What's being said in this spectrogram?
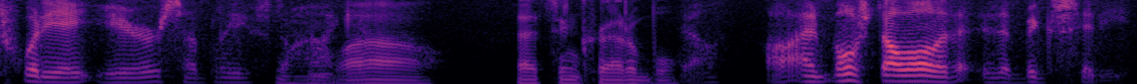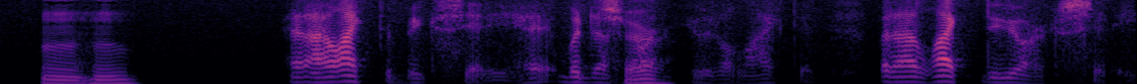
28 years, I believe, something like that. wow, that's incredible. Yeah. Uh, and most of all of it in a big city. Mm-hmm. And I liked the big city. I wouldn't have Sure. thought you would have liked it. But I liked New York City.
